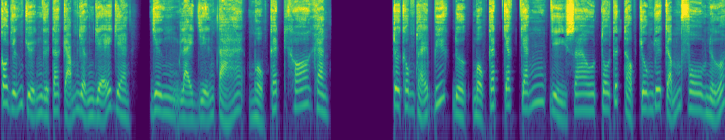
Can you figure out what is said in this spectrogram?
Có những chuyện người ta cảm nhận dễ dàng nhưng lại diễn tả một cách khó khăn. Tôi không thể biết được một cách chắc chắn vì sao tôi thích học chung với Cẩm Phô nữa.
